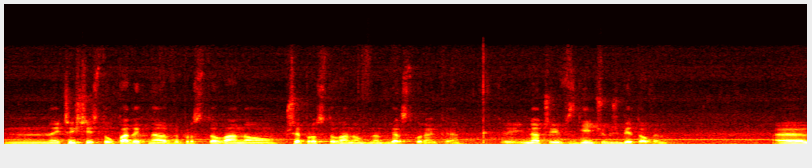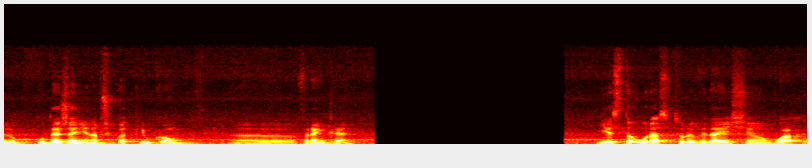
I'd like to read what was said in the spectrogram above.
m, Najczęściej jest to upadek na wyprostowaną, przeprostowaną w nadgarstku rękę, e, inaczej w zgięciu grzbietowym lub uderzenie na przykład piłką w rękę. Jest to uraz, który wydaje się błahy,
